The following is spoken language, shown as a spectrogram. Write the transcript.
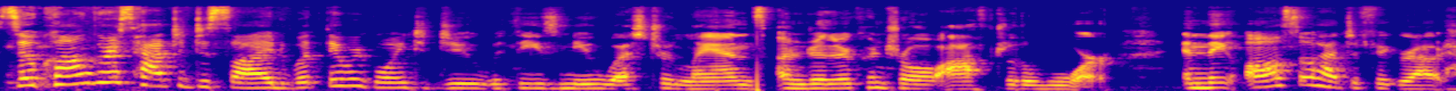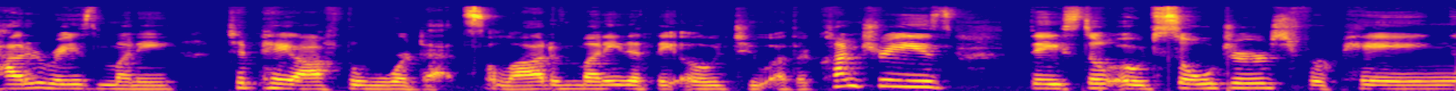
So Congress had to decide what they were going to do with these new Western lands under their control after the war. And they also had to figure out how to raise money to pay off the war debts. A lot of money that they owed to other countries. They still owed soldiers for paying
